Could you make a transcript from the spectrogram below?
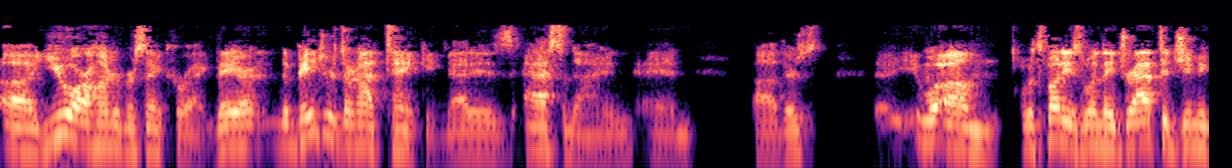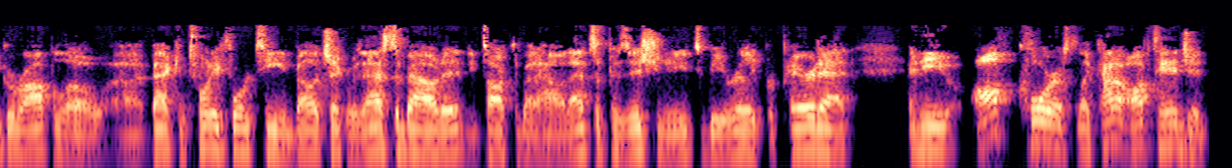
Uh, you are 100% correct. They are the Patriots are not tanking. That is asinine. And uh, there's um, what's funny is when they drafted Jimmy Garoppolo uh, back in 2014, Belichick was asked about it, and he talked about how that's a position you need to be really prepared at. And he off course, like kind of off tangent,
